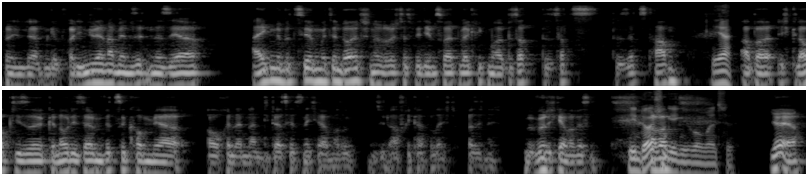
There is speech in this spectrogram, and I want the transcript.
von den Niederlanden gibt, weil die Niederlande haben ja eine sehr eigene Beziehung mit den Deutschen, ne, dadurch, dass wir die im Zweiten Weltkrieg mal besatz, besatz, besetzt haben. Ja. Aber ich glaube, diese, genau dieselben Witze kommen ja auch in Ländern, die das jetzt nicht haben. Also in Südafrika vielleicht, weiß ich nicht. Würde ich gerne mal wissen. Den Deutschen Aber, gegenüber meinst du? Ja, ja.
